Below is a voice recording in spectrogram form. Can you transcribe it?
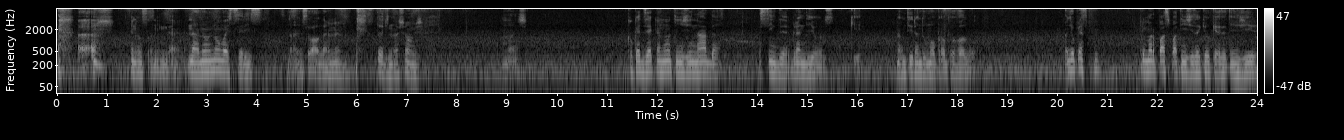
Eu não sou ninguém. Não, não, não de ser isso. Não, eu sou alguém mesmo. Todos nós somos. Mas. O que eu quero dizer é que eu não atingi nada assim de grandioso. Que, não tirando o meu próprio valor. Mas eu penso que o primeiro passo para atingir aquilo que queres atingir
